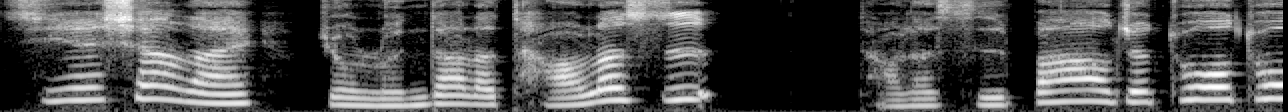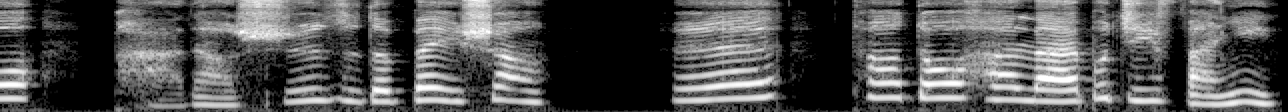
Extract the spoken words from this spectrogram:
接下来就轮到了陶乐斯。陶乐斯抱着托托爬到狮子的背上，哎，他都还来不及反应，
